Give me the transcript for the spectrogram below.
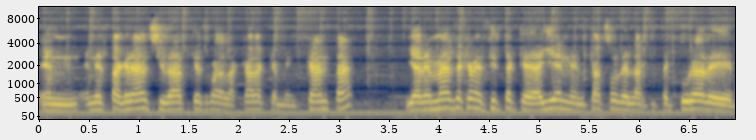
en, en, esta gran ciudad que es Guadalajara, que me encanta. Y además, déjame decirte que ahí en el caso de la arquitectura de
